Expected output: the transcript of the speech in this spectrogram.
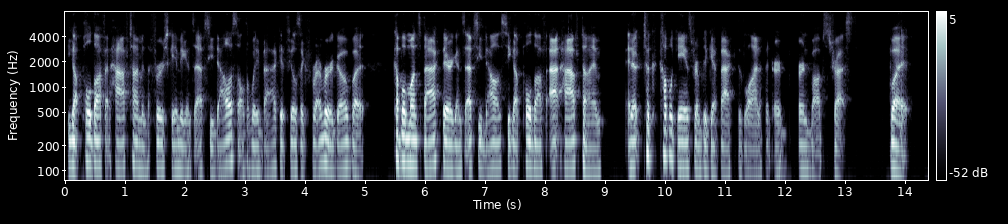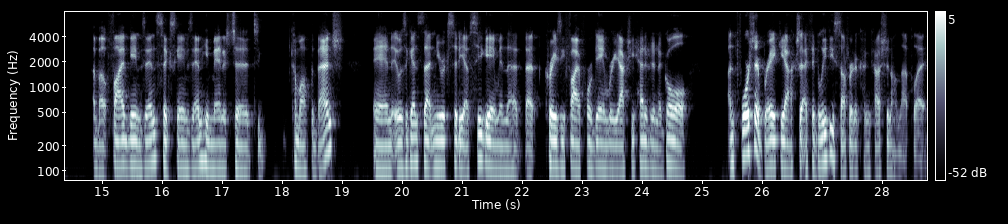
he got pulled off at halftime in the first game against FC Dallas all the way back. It feels like forever ago, but a couple months back there against FC Dallas, he got pulled off at halftime, and it took a couple games for him to get back to the lineup and earn, earn Bob's trust. But about five games in, six games in, he managed to to come off the bench. And it was against that New York City FC game in that that crazy five four game where he actually headed in a goal unfortunate break. He actually, I believe he suffered a concussion on that play,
